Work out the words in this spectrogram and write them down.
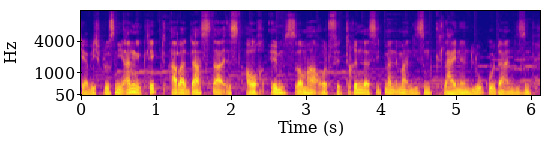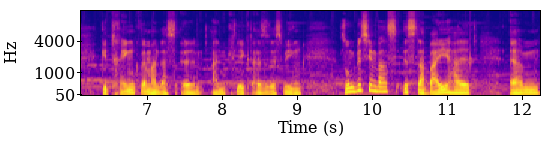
Die habe ich bloß nie angeklickt, aber das da ist auch im Sommer-Outfit drin. Das sieht man immer an diesem kleinen Logo da, an diesem Getränk, wenn man das äh, anklickt. Also deswegen, so ein bisschen was ist dabei halt. Ähm,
